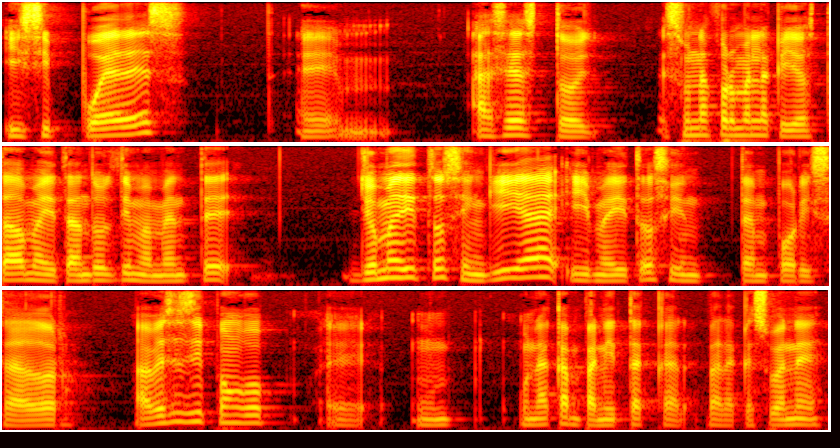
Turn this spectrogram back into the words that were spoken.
Y si puedes, eh, haz esto. Es una forma en la que yo he estado meditando últimamente. Yo medito sin guía y medito sin temporizador. A veces sí pongo eh, un, una campanita para que suene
